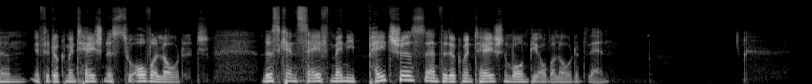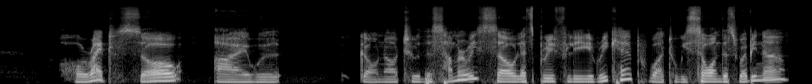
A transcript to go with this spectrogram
um, if the documentation is too overloaded. This can save many pages and the documentation won't be overloaded then. All right, so I will go now to the summary. So let's briefly recap what we saw in this webinar.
